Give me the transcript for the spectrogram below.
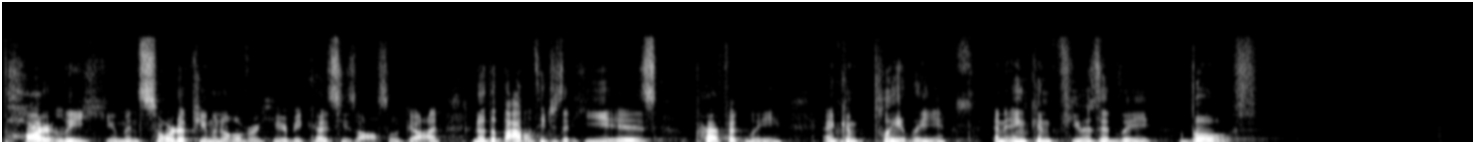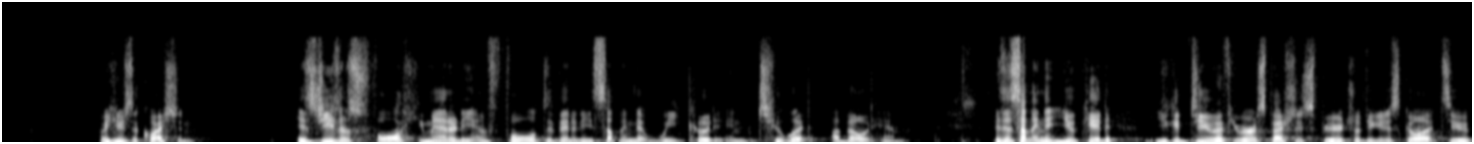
partly human, sort of human over here because he's also God. No, the Bible teaches that he is perfectly and completely and inconfusedly both. But here's the question Is Jesus' full humanity and full divinity something that we could intuit about him? Is it something that you could you could do if you were especially spiritual? If you could just go out to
